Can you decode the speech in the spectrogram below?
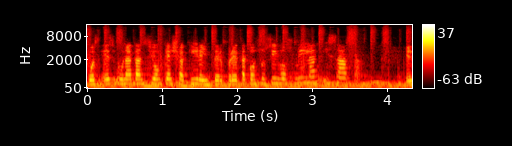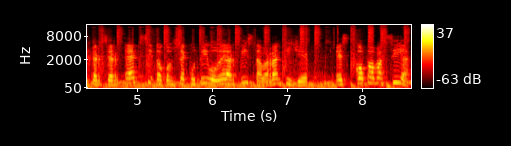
pues es una canción que Shakira interpreta con sus hijos Milan y Sasa. El tercer éxito consecutivo del artista barranquiller es Copa Vacía,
